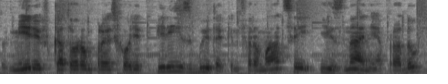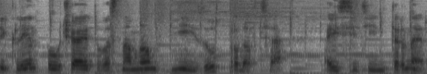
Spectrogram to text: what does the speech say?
В мире, в котором происходит переизбыток информации и знания о продукте, клиент получает в основном не из уст продавца, а из сети интернет.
